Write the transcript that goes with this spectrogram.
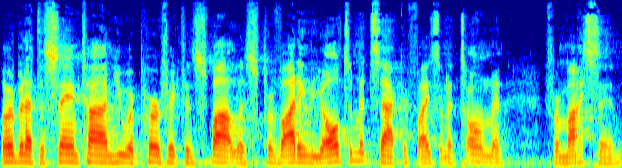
Lord, but at the same time, you were perfect and spotless, providing the ultimate sacrifice and atonement for my sin.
